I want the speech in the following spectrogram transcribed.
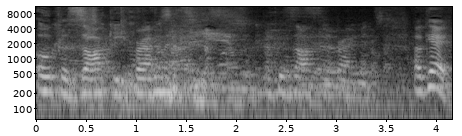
Okazaki fragments. Okazaki fragments. Okay.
